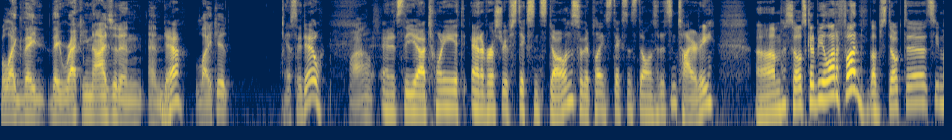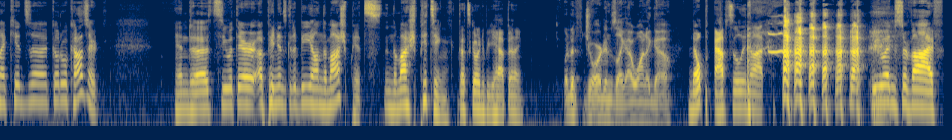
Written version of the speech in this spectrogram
But like they they recognize it and and yeah. like it. Yes, they do. Wow. And it's the uh, 20th anniversary of Sticks and Stones, so they're playing Sticks and Stones in its entirety. Um, so it's going to be a lot of fun. I'm stoked to see my kids uh, go to a concert and uh, see what their opinion's going to be on the mosh pits and the mosh pitting that's going to be happening. What if Jordan's like, I want to go? Nope, absolutely not. he wouldn't survive,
